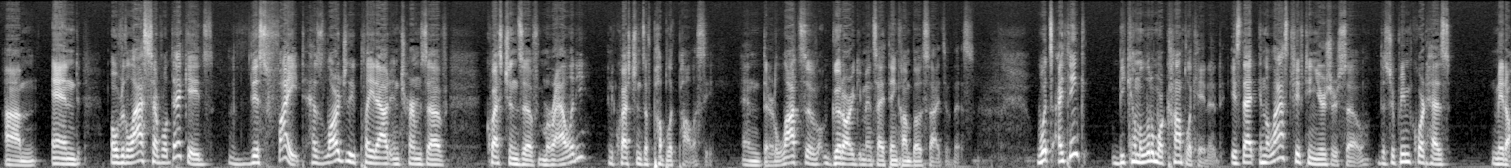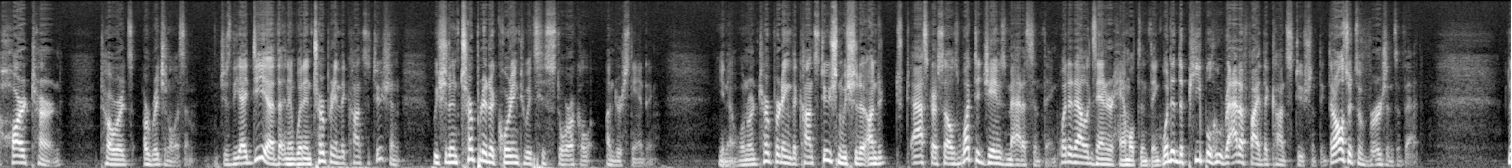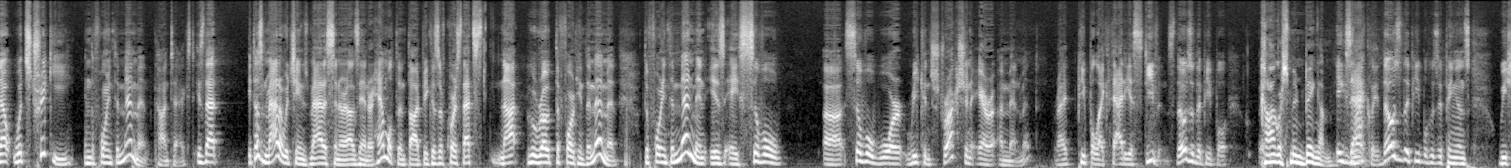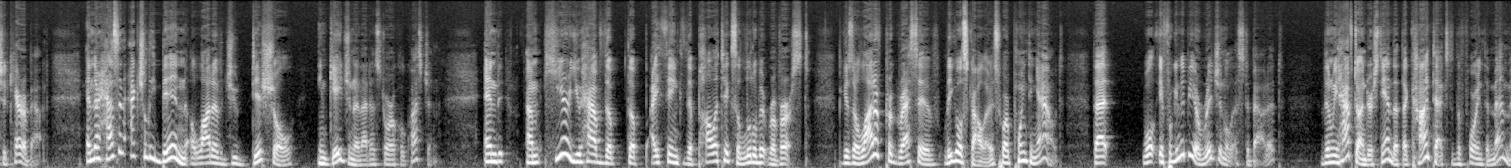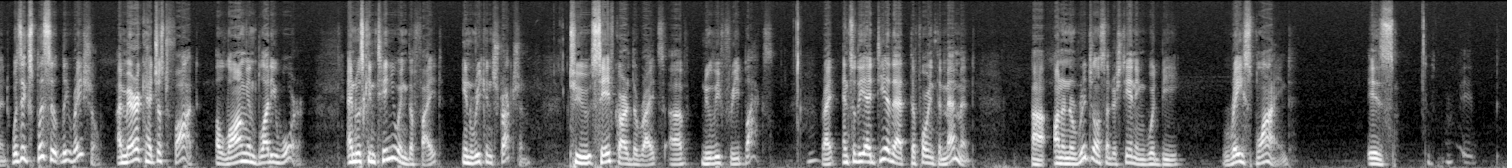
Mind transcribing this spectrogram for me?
um, and over the last several decades, this fight has largely played out in terms of questions of morality and questions of public policy. And there are lots of good arguments, I think, on both sides of this. What's, I think, become a little more complicated is that in the last 15 years or so, the Supreme Court has made a hard turn towards originalism, which is the idea that when interpreting the Constitution, we should interpret it according to its historical understanding. You know, when we're interpreting the Constitution, we should under, ask ourselves, what did James Madison think? What did Alexander Hamilton think? What did the people who ratified the Constitution think? There are all sorts of versions of that. Now, what's tricky in the 14th Amendment context is that it doesn't matter what James Madison or Alexander Hamilton thought because, of course, that's not who wrote the 14th Amendment. The 14th Amendment is a civil, uh, Civil War Reconstruction era amendment, right? People like Thaddeus Stevens. Those are the people. Congressman Bingham. Exactly. Right. Those are the people whose opinions we should care about. And there hasn't actually been a lot of judicial engagement in that historical question. And um, here you have the, the, I think, the politics a little bit reversed because there are a lot of progressive legal scholars who are pointing out that, well, if we're going to be originalist about it, then we have to understand that the context of the 14th Amendment was explicitly racial. America had just fought a long and bloody war and was continuing the fight in Reconstruction to safeguard the rights of newly freed blacks right? And so the idea that the 14th Amendment, uh, on an originalist understanding, would be race blind is,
